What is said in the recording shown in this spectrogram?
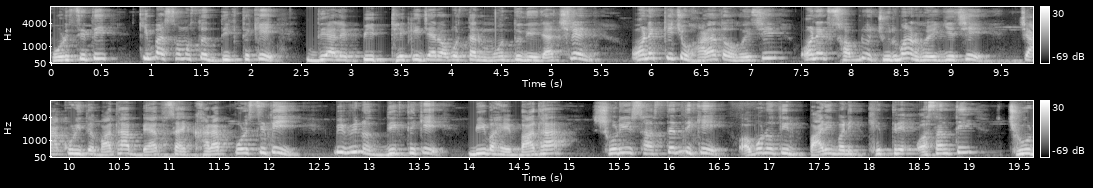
পরিস্থিতি কিংবা সমস্ত দিক থেকে দেয়ালে পিঠ ঠেকে যাওয়ার অবস্থার মধ্য দিয়ে যাচ্ছিলেন, অনেক কিছু হারাতে হয়েছে, অনেক স্বপ্ন চুরমার হয়ে গিয়েছে। চাকুরিতে বাধা, ব্যবসায় খারাপ পরিস্থিতি, বিভিন্ন দিক থেকে বিবাহে বাধা, শরীর স্বাস্থ্যের দিকে অবনতির পারিবারিক ক্ষেত্রে অশান্তি, ঝুট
